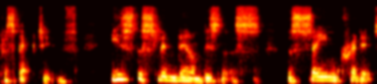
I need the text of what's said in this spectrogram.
perspective is the slim down business the same credit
